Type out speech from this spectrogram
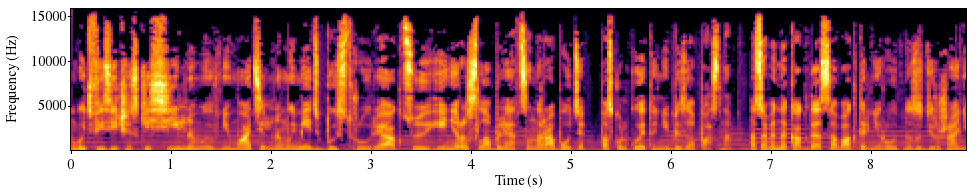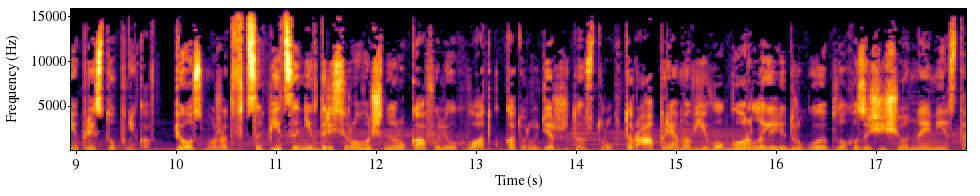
быть физически сильным и внимательным, иметь быструю реакцию и не расслабляться на работе, поскольку это небезопасно. Особенно, когда собак тренируют на задержание преступников. Пес может вцепиться не в дрессировочный рукав или ухватку, которую держит инструктор, а прямо в его горло или другую другое плохо защищенное место.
